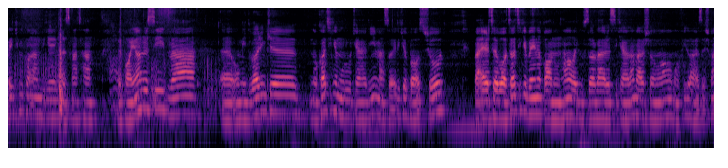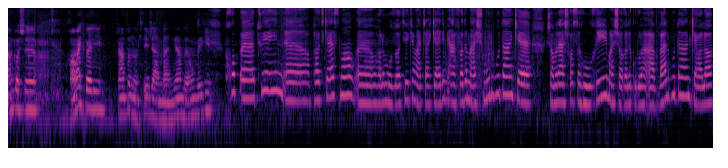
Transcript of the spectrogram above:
فکر می‌کنم دیگه این قسمت هم به پایان رسید و امیدواریم که نکاتی که مرور کردیم مسائلی که باز شد و ارتباطاتی که بین قانون ها آقای دوستان بررسی کردن برای شما مفید و ارزشمند باشه. خانم اکبری چند تا نکته جنبندی هم بهمون بگید. خب توی این پادکست ما حالا موضوعاتی که مطرح کردیم این افراد مشمول بودن که شامل اشخاص حقوقی مشاغل گروه اول بودن که حالا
